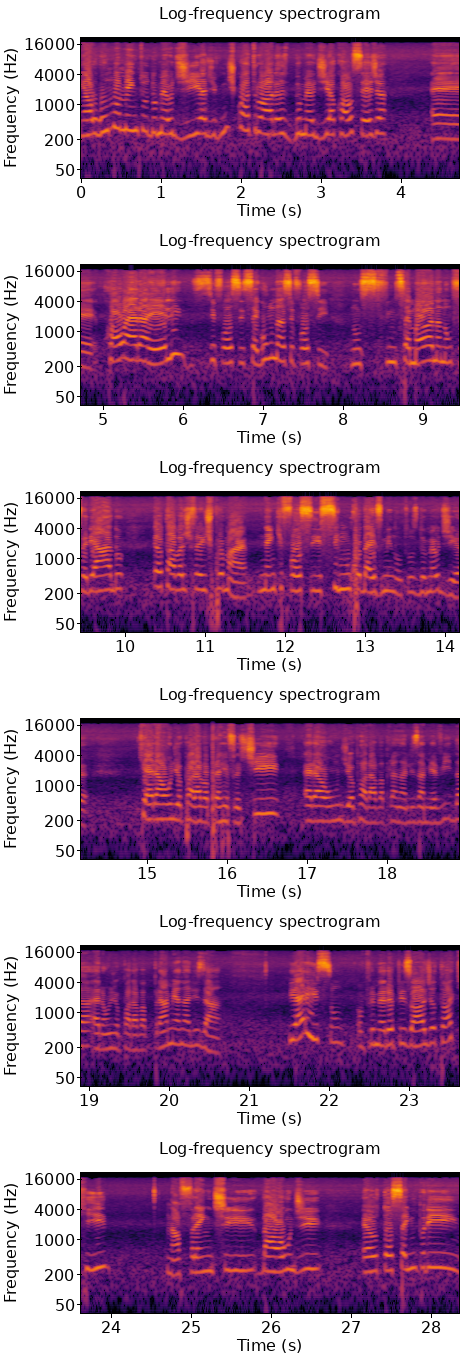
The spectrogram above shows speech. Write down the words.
em algum momento do meu dia, de 24 horas do meu dia, qual seja, é, qual era ele, se fosse segunda, se fosse num fim de semana, num feriado, eu estava de frente para o mar, nem que fosse 5, 10 minutos do meu dia, que era onde eu parava para refletir, era onde eu parava para analisar minha vida, era onde eu parava para me analisar. E é isso, o primeiro episódio eu tô aqui na frente da onde eu tô sempre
